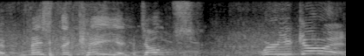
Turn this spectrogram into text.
You've missed the key, you dolts! Where are you going?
